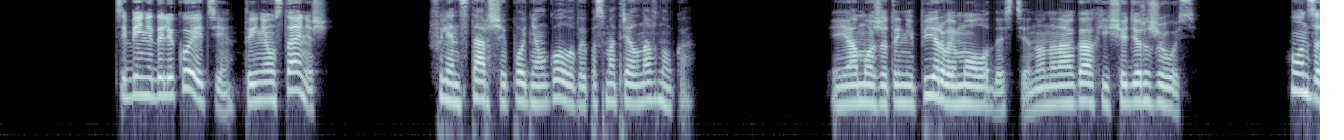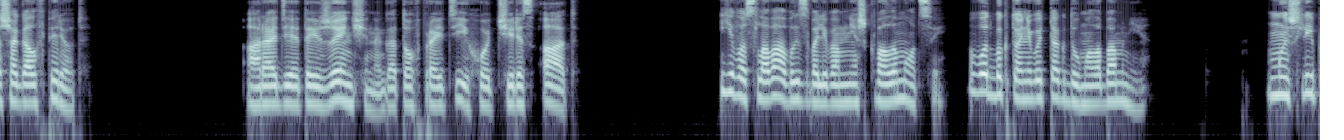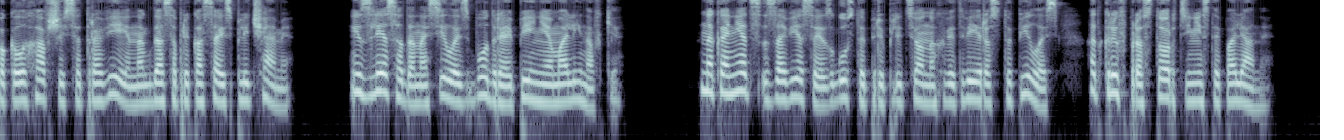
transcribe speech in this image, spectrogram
«Тебе недалеко идти? Ты не устанешь?» Флинн-старший поднял голову и посмотрел на внука. «Я, может, и не первой молодости, но на ногах еще держусь». Он зашагал вперед. «А ради этой женщины готов пройти хоть через ад. Его слова вызвали во мне шквал эмоций. Вот бы кто-нибудь так думал обо мне. Мы шли по колыхавшейся траве, иногда соприкасаясь плечами. Из леса доносилось бодрое пение малиновки. Наконец, завеса из густо переплетенных ветвей расступилась, открыв простор тенистой поляны.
